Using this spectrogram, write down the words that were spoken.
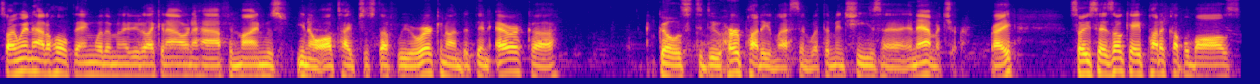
So I went and had a whole thing with him, and I did like an hour and a half, and mine was, you know, all types of stuff we were working on. But then Erica goes to do her putting lesson with him, and she's a, an amateur, right? So he says, okay, putt a couple balls.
